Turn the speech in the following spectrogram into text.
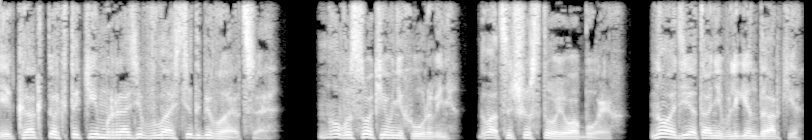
И как только такие мрази власти добиваются. Ну, высокий у них уровень, двадцать шестой у обоих. Но одеты они в легендарки.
